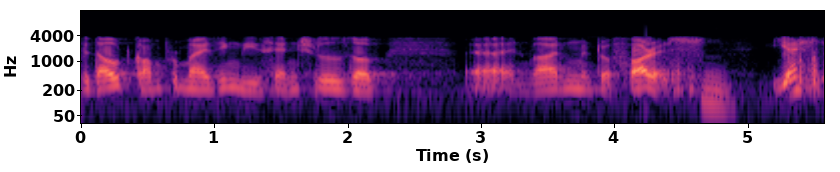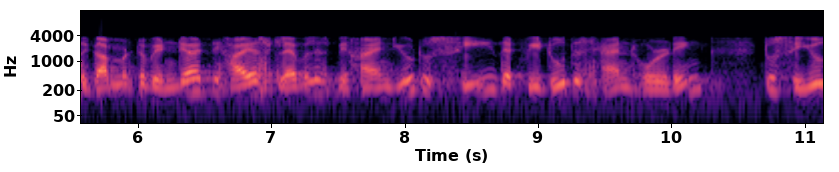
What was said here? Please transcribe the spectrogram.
without compromising the essentials of uh, environment or forests, yes, the government of India at the highest level is behind you to see that we do this hand holding to see you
